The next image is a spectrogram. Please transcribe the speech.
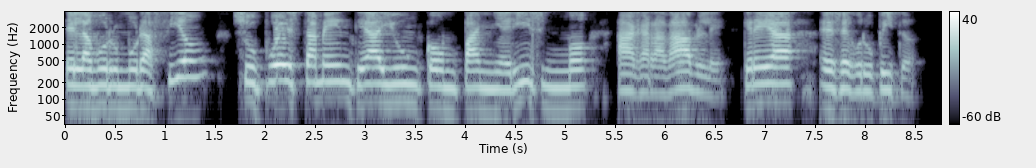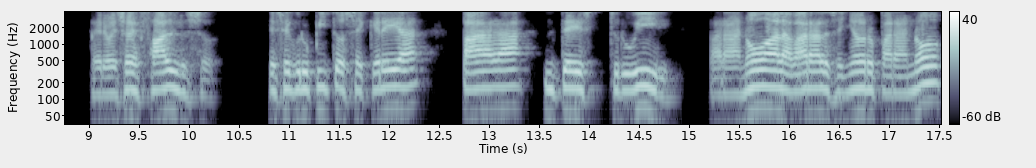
En la murmuración supuestamente hay un compañerismo agradable, crea ese grupito, pero eso es falso. Ese grupito se crea para destruir, para no alabar al Señor, para no,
